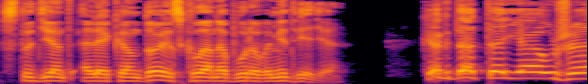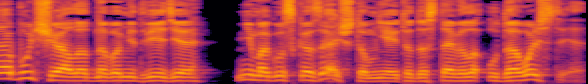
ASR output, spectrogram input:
студент Лекондо из клана Бурого Медведя. Когда-то я уже обучал одного медведя. Не могу сказать, что мне это доставило удовольствие.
